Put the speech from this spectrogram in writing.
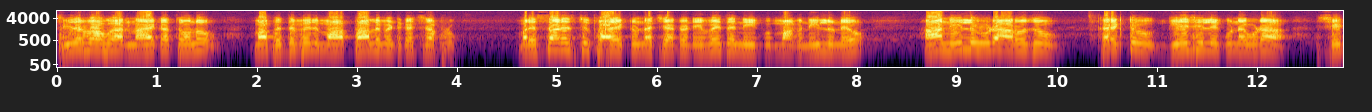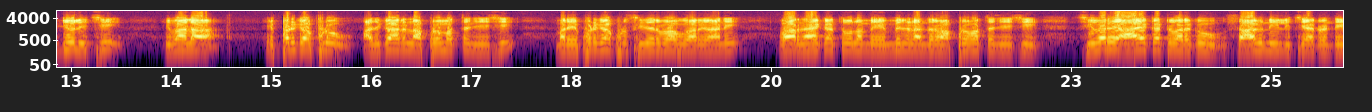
శ్రీధర్బాబు గారి నాయకత్వంలో మా పెద్దపల్లి మా పార్లమెంట్కి వచ్చినప్పుడు మరి ఎస్ఆర్ఎస్పి ప్రాజెక్టు నుండి వచ్చేటువంటి ఏవైతే నీకు మాకు నీళ్ళున్నాయో ఆ నీళ్ళు కూడా ఆ రోజు కరెక్ట్ గేజీ లేకుండా కూడా షెడ్యూల్ ఇచ్చి ఇవాళ ఎప్పటికప్పుడు అధికారులను అప్రమత్తం చేసి మరి ఎప్పటికప్పుడు శ్రీధర్బాబు గారు కానీ వారి నాయకత్వంలో మేము ఎమ్మెల్యేలు అందరం అప్రమత్తం చేసి చివరి ఆయకట్టు వరకు సాగునీళ్ళు ఇచ్చేటువంటి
